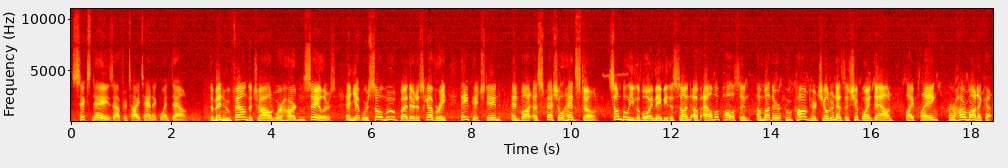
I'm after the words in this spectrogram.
six days after Titanic went down. The men who found the child were hardened sailors, and yet were so moved by their discovery, they pitched in and bought a special headstone. Some believe the boy may be the son of Alma Paulson, a mother who calmed her children as the ship went down by playing her harmonica.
